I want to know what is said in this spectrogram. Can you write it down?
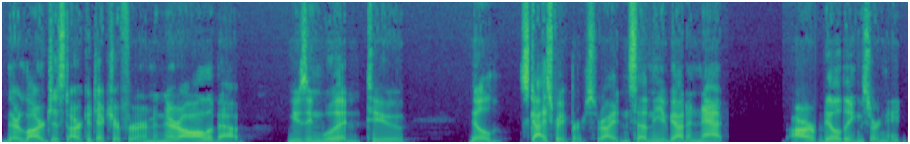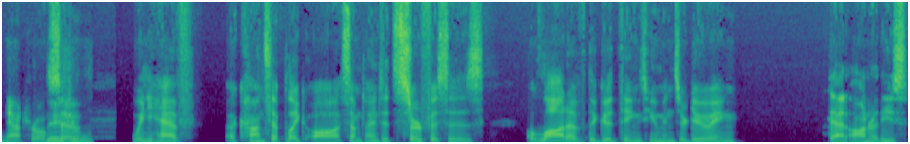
their largest architecture firm, and they're all about using wood to build skyscrapers, right? And suddenly you've got a nat. Our buildings are nat- natural, so mm-hmm. when you have a concept like awe, sometimes it surfaces a lot of the good things humans are doing that honor these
